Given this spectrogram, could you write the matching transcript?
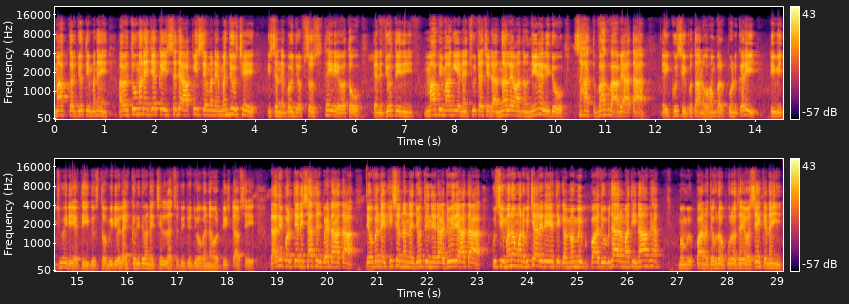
માફ કર જ્યોતિ મને હવે તું મને જે કંઈ સજા આપી છે, મને મંજૂર છે, કિશનને બહુ જ અફસોસ થઈ રહ્યો હતો. તેને જ્યોતિની માફી માંગી અને છૂટાછેડા ન લેવાનો નિર્ણય લીધો. સાત વાગવા આવ્યા હતા. એ ખુશી પોતાનો હોમવર્ક પૂર્ણ કરી ટીવી જોઈ રહી હતી. દોસ્તો, વીડિયો લાઈક કરી દો અને છેલ્લા સુધી જોજો. હવે નવો ટ્વિસ્ટ આવશે. દાદી પણ તેની સાથે જ બેઠા હતા. તેઓ બંને કિશન અને જ્યોતિની રાહ જોઈ રહ્યા હતા. ખુશી મનોમન વિચારી રહી હતી કે મમ્મી પપ્પા હજુ બજારમાંથી ના આવ્યા. મમ્મી પપ્પાનો ઝઘડો પૂરો થયો હશે કે નહીં?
